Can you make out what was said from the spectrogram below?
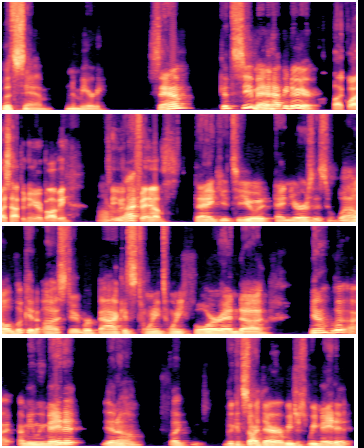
with Sam Namiri. Sam, good to see you, man. Happy New Year. Likewise, Happy New Year, Bobby. All to right. you and your fam. Thank you to you and yours as well. Look at us, dude. We're back. It's 2024, and uh, you know, look, I, I mean, we made it. You know, like we could start there. We just we made it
